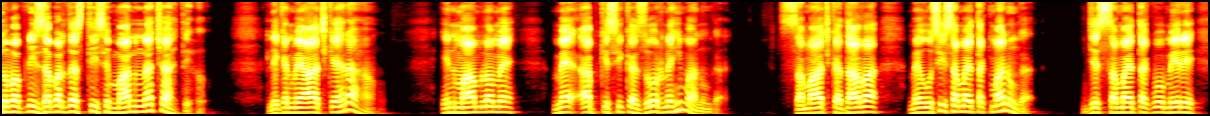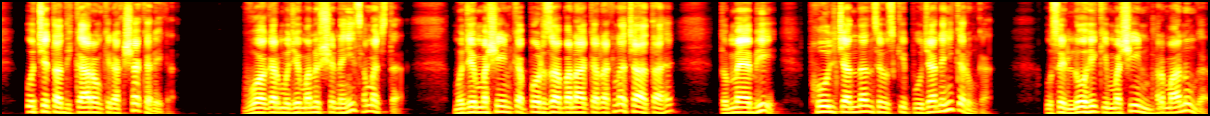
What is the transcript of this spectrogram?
तुम अपनी ज़बरदस्ती से मानना चाहते हो। लेकिन मैं आज कह रहा हूँ, इन मामलों में मैं अब किसी का ज़ोर नहीं मानूँगा। समाज का दावा मैं उसी समय तक मानूँगा, जिस समय तक वो मेरे उचित अधिकारों की रक्षा करेगा। वो अगर मुझे मनुष्य नहीं समझता, मुझे मशीन का पुर्जा बनाकर रखना चाहता है तो मैं भी फूल चंदन से उसकी पूजा नहीं करूँगा, उसे लोहे की मशीन भर मानूँगा।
